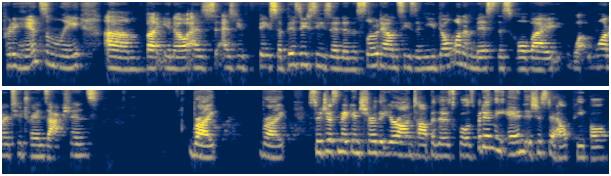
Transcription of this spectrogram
pretty handsomely. Um, but you know, as as you face a busy season and a slowdown season, you don't want to miss this goal by what one or two transactions. Right. Right. So just making sure that you're on top of those goals. But in the end, it's just to help people,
